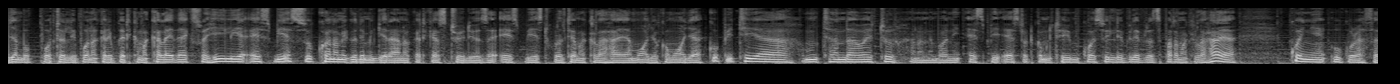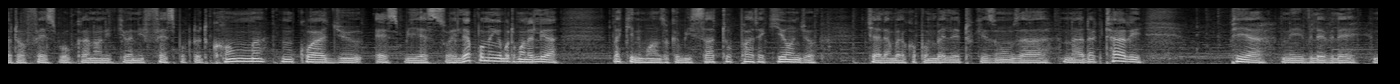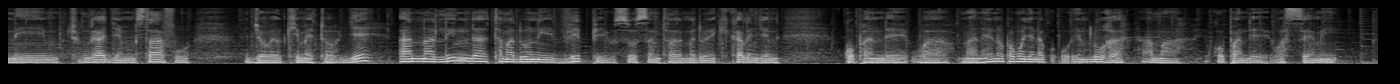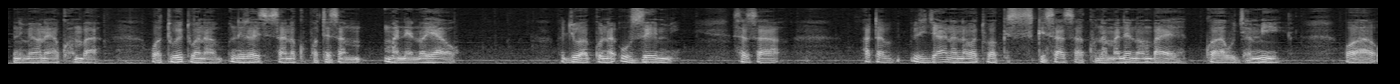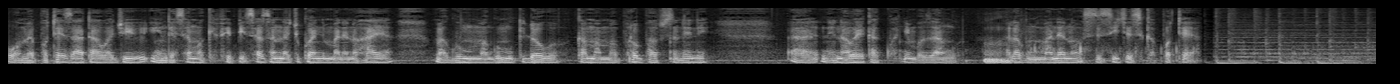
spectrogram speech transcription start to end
Jambo popote ulipo na karibu katika makala idhaa ya Kiswahili ya SBS. Uko na migodi migerano katika studio za SBS tukuletea makala haya moja kwa moja kupitia mtandao wetu ambao ni sbs.com.au Swahili. Vilevile unazipata makala haya kwenye ukurasa wetu wa Facebook anaoni ikiwa ni facebook.com mkwaju SBS Swahili. Hapo mengi ambayo tumeandalia, lakini mwanzo kabisa tupate kionjo cha yale ambayo kwapo mbele, tukizungumza na daktari pia ni vilevile vile, ni mchungaji mstaafu Joel Kimeto. Je, analinda tamaduni vipi, hususan tamaduni Kikalenjin kwa upande wa maneno pamoja na lugha ama kwa upande wa semi? Nimeona ya kwamba watu wetu wana, ni rahisi sana kupoteza maneno yao. Najua kuna uzemi sasa, hata vijana na watu wa kisasa, kuna maneno ambaye kwa ujamii wamepoteza wa hata hawajui ingesemwa kivipi. Sasa nachukua maneno haya magumu magumu kidogo kama maproverbs nini, uh, ninaweka kwa nyimbo zangu mm. Alafu maneno sisiche zikapotea.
